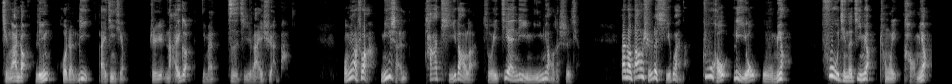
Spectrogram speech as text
请按照陵或者立来进行。至于哪一个，你们。自己来选吧。我们要说啊，弥审他提到了所谓建立弥庙的事情。按照当时的习惯呢，诸侯立有五庙，父亲的祭庙称为考庙，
